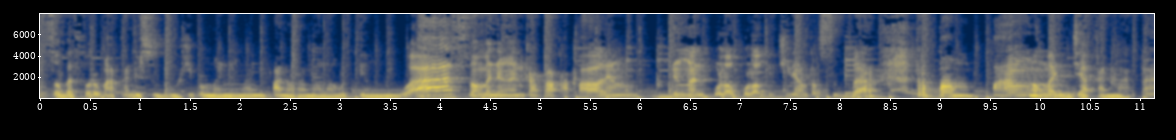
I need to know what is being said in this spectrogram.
Sobat Forum akan disuguhi pemandangan panorama laut yang luas, pemandangan kapal-kapal yang dengan pulau-pulau kecil yang tersebar, terpampang memanjakan mata.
